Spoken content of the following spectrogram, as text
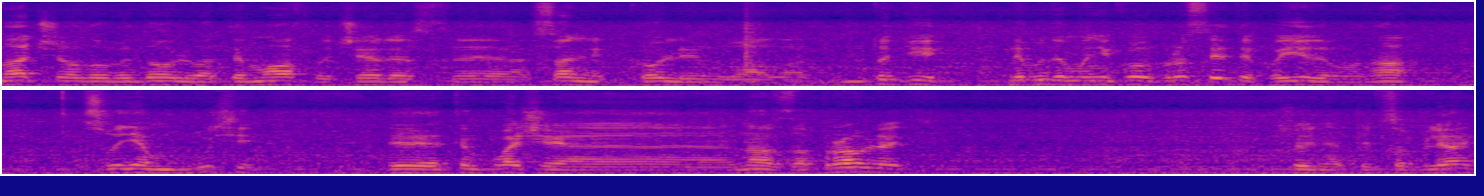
почало видовлювати масло через е, сальник колінвала. Ну, Тоді не будемо нікого просити, поїдемо на своєму бусі. Тим паче нас заправлять. Сьогодні підсоплять.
